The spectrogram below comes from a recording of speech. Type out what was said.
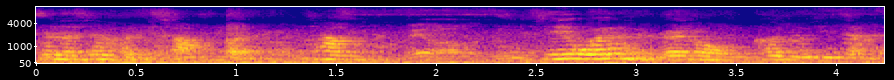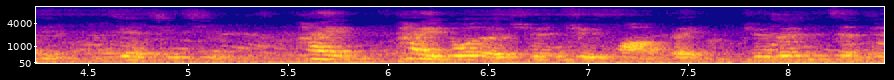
真的是很伤本。像，其实我也很认同柯主席讲的一件事情，太太多的选举花费，绝对是政治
